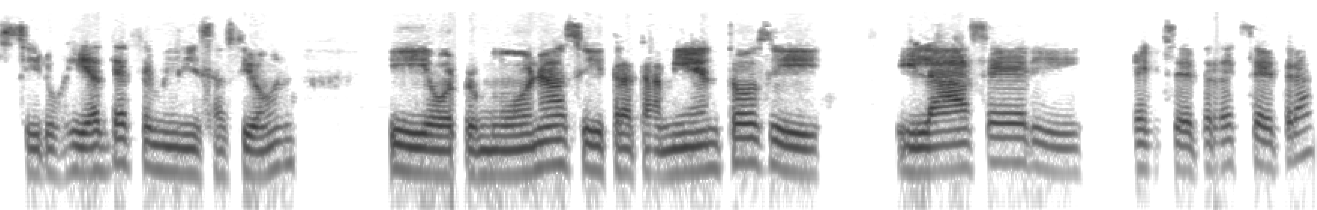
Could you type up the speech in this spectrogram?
cirugías de feminización y hormonas y tratamientos y, y láser y etcétera, etcétera.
